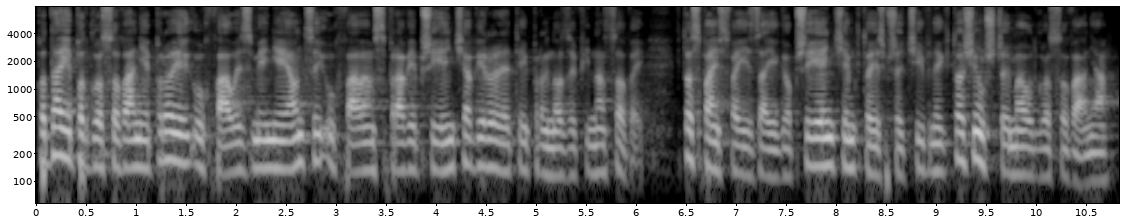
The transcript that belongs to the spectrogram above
Podaję pod głosowanie projekt uchwały zmieniającej uchwałę w sprawie przyjęcia wieloletniej prognozy finansowej. Kto z Państwa jest za jego przyjęciem? Kto jest przeciwny? Kto się wstrzymał od głosowania?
